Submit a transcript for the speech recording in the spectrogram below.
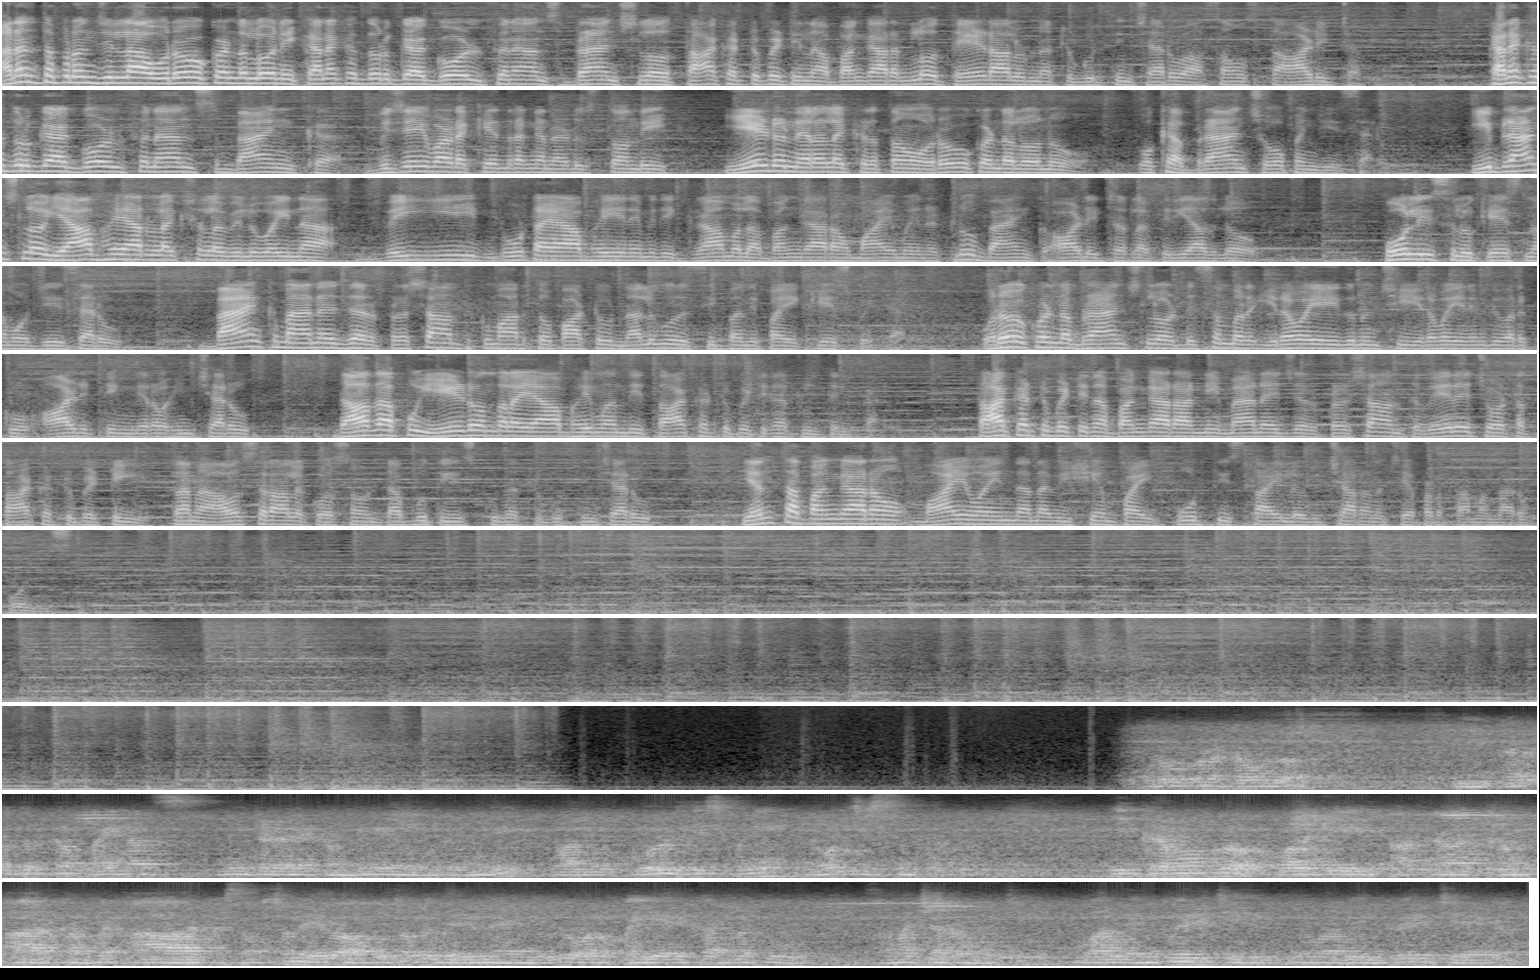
అనంతపురం జిల్లా ఉరవకొండలోని Kanakadurga gold finance బ్రాంచ్లో తాకట్టు పెట్టిన బంగారంలో తేడాలున్నట్లు గుర్తించారు ఆ సంస్థ ఆడిటర్లు Kanakadurga gold finance bank Vijayawada కేంద్రంగా నడుస్తోంది. ఏడు నెలల క్రితం ఉరవకొండలోనూ ఒక బ్రాంచ్ ఓపెన్ చేశారు. ఈ బ్రాంచ్లో యాభై ఆరు లక్షల విలువైన వెయ్యి నూట యాభై ఎనిమిది గ్రాముల బంగారం మాయమైనట్లు బ్యాంక్ ఆడిటర్ల ఫిర్యాదులో పోలీసులు కేసు నమోదు చేశారు. బ్యాంక్ మేనేజర్ ప్రశాంత్ కుమార్తో పాటు నలుగురు సిబ్బందిపై కేసు పెట్టారు. ఉరవకొండ బ్రాంచ్లో డిసెంబర్ ఇరవై ఐదు నుంచి ఇరవై ఎనిమిది వరకు ఆడిటింగ్ నిర్వహించారు. దాదాపు ఏడు వందల యాభై మంది తాకట్టు పెట్టినట్లు తెలిపారు. తాకట్టు పెట్టిన బంగారాన్ని మేనేజర్ ప్రశాంత్ వేరే చోట తాకట్టు పెట్టి తన అవసరాల కోసం డబ్బు తీసుకున్నట్లు గుర్తించారు. ఎంత బంగారం మాయమైందన్న విషయంపై పూర్తి స్థాయిలో విచారణ చేపడతామన్నారు పోలీసులు. ఈ ఫైనాన్స్ లిమిటెడ్ అనే కంపెనీ ఒకటి ఉంది వాళ్ళు గోల్డ్ తీసుకుని లోన్స్ ఇస్తుంటారు ఈ క్రమంలో వాళ్ళకి ఆ ఆ కంపెనీ ఆ సంస్థలో ఏదో అవకతవకలు జరిగినాయని చెప్పి వాళ్ళ పై అధికారులకు సమాచారం వచ్చి వాళ్ళు ఎంక్వైరీ చే వాళ్ళు ఎంక్వైరీ చేయగా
